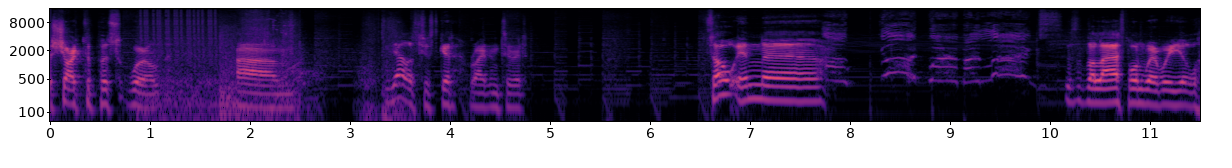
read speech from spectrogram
Sharktopus world. Um, yeah, let's just get right into it. So, in... Uh, this is the last one where we'll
